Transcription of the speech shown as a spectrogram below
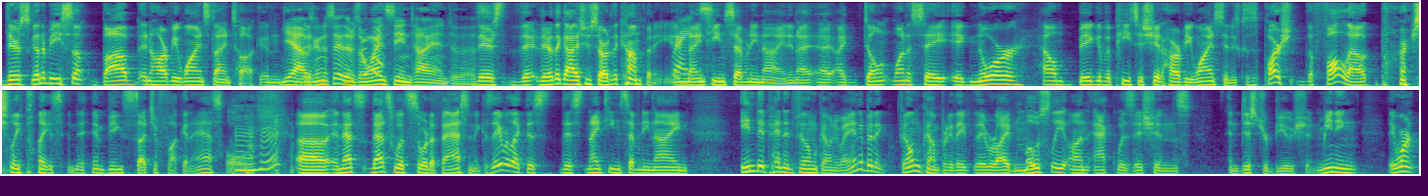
there's going to be some Bob and Harvey Weinstein talk, and Yeah, I was going to say there's a Weinstein tie into this. There's they're, they're the guys who started the company in 1979, and I I, I don't want to say ignore how big of a piece of shit Harvey Weinstein is because it's partial the fallout partially plays into him being such a fucking asshole, Mhm. uh, and that's that's what's sort of fascinating because they were like this this 1979 independent film company. By independent film company, they they relied mostly on acquisitions and distribution, meaning they weren't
